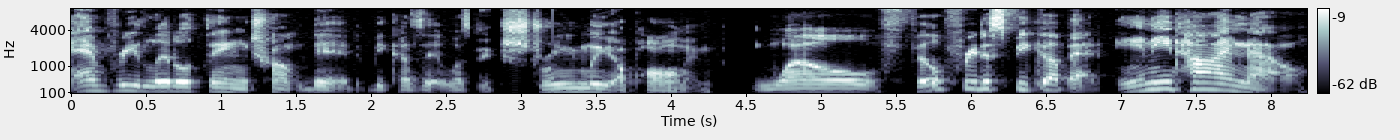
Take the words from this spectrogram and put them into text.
every little thing Trump did because it was Extremely appalling. Well, feel free to speak up at any time now.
